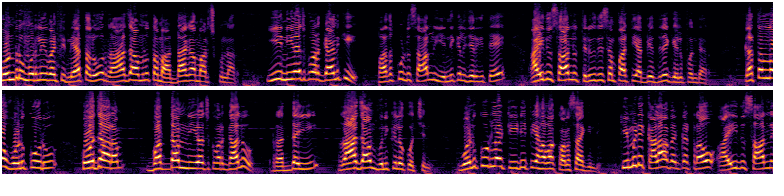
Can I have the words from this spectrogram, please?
కొండ్రు మురళి వంటి నేతలు రాజామును తమ అడ్డాగా మార్చుకున్నారు. ఈ నియోజకవర్గానికి పదకొండు సార్లు ఎన్నికలు జరిగితే ఐదు సార్లు తెలుగుదేశం పార్టీ అభ్యర్థులే గెలుపొందారు. గతంలో వణుకూరు హోజారం బొద్దాం నియోజకవర్గాలు రద్దయి రాజాం ఉనికిలోకి వచ్చింది వణుకూరులో టీడీపీ హవా కొనసాగింది. కిమిడి కళా వెంకట్రావు ఐదు సార్లు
